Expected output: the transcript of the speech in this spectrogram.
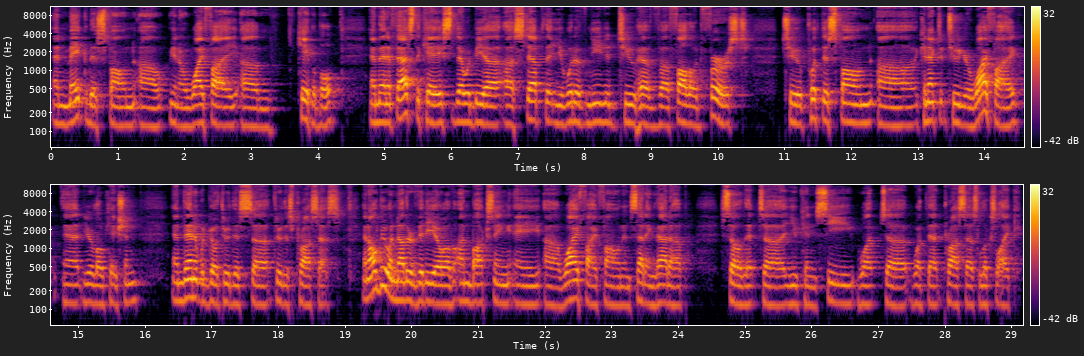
and make this phone, uh, you know, Wi-Fi um, capable. And then if that's the case, there would be a, a step that you would have needed to have uh, followed first to put this phone, uh, connect it to your Wi-Fi at your location, and then it would go through this, uh, through this process. And I'll do another video of unboxing a uh, Wi-Fi phone and setting that up so that uh, you can see what, uh, what that process looks like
